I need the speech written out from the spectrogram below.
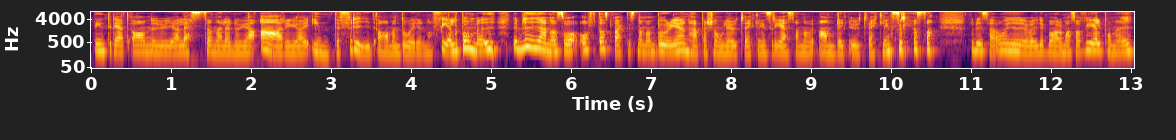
Det är inte det att ah, nu är jag ledsen eller nu är jag arg jag är inte frid. Ja, ah, men då är det något fel på mig. Det blir gärna så oftast faktiskt när man börjar den här personliga utvecklingsresan och andlig utvecklingsresa. Så blir det så här, oj oj oj, det är bara massa fel på mig.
